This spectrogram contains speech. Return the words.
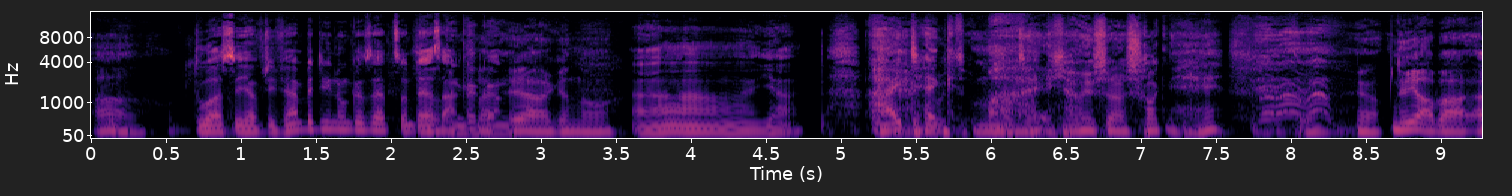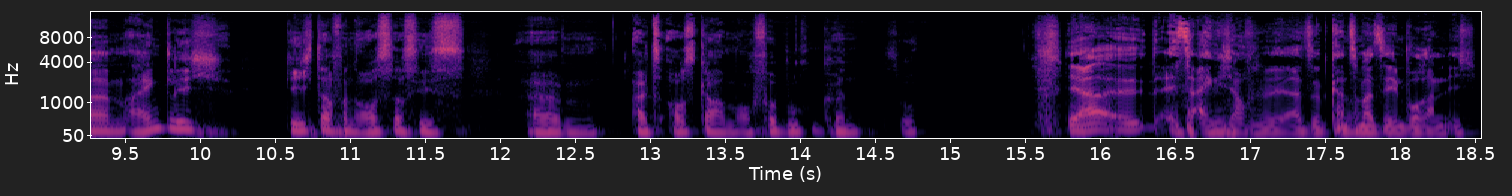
ah, okay. Du hast dich auf die Fernbedienung gesetzt und der ist angegangen. Ja, genau. Ah, ja. Hightech. Mann, ich habe mich schon erschrocken. Hä? Ja. Nee, aber ähm, eigentlich gehe ich davon aus, dass sie es ähm, als Ausgaben auch verbuchen können. So. Ja, äh, ist eigentlich auch, also kannst du mal sehen, woran ich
